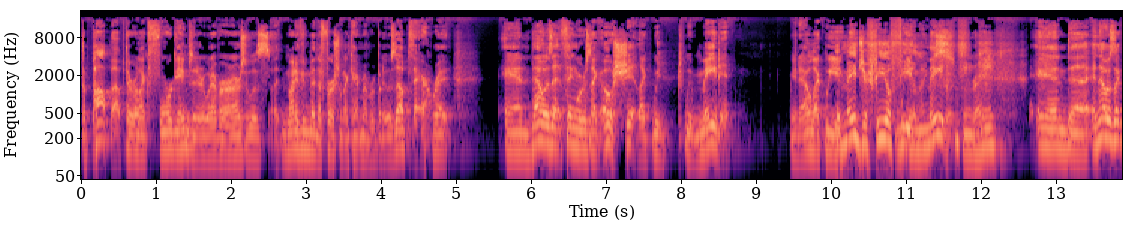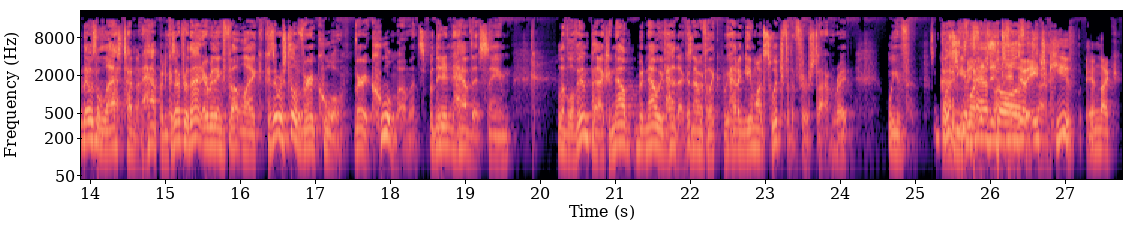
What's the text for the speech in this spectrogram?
The pop up, there were like four games in it or whatever. And ours was it might have even been the first one. I can't remember, but it was up there, right? And that was that thing where it was like, oh shit, like we we made it. You know, like we It made you feel we made it right and uh, and that was like that was the last time that happened because after that everything felt like because there were still very cool very cool moments but they didn't have that same level of impact and now but now we've had that because now we've like we've had a game on switch for the first time right we've Once had you game on past Xbox all- for the Nintendo. HQ and like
